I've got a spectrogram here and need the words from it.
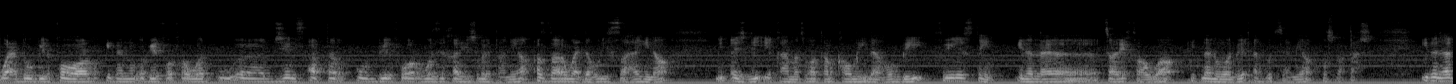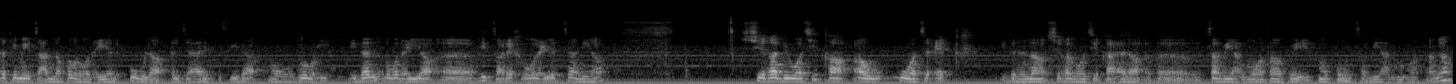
وعد بيلفور إذا بيلفور فهو جيمس أرثر وبيلفور وزير خارجية بريطانيا. أصدر وعده للصهاينة من أجل إقامة وطن قومي له بفلسطين. إذا التاريخ فهو 2 نوفمبر 1917 إذا هذا فيما يتعلق بالوضعية الأولى أي تعريف أسئلة موضوعية. إذا الوضعية آه، في التاريخ الوضعية الثانية اشتغال بوثيقة أو وثائق. إذا هنا اشتغال بوثيقة على التربية على المواطنة في مفهوم التربية على المواطنة.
